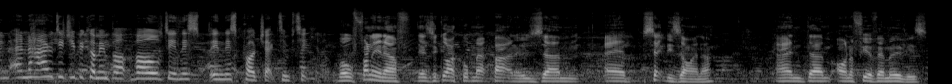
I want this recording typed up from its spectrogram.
And, and how did you become involved in this in this project in particular? Well, funny enough, there's a guy called Matt Button who's um, a set designer, and um, on a few of their movies,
